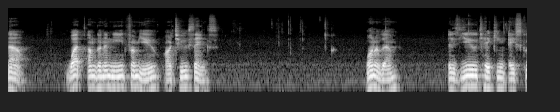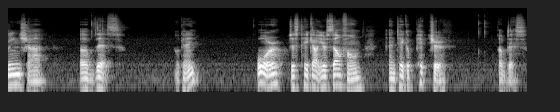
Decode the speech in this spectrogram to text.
Now, what I'm going to need from you are two things. One of them is you taking a screenshot of this. Okay? Or just take out your cell phone and take a picture of this.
